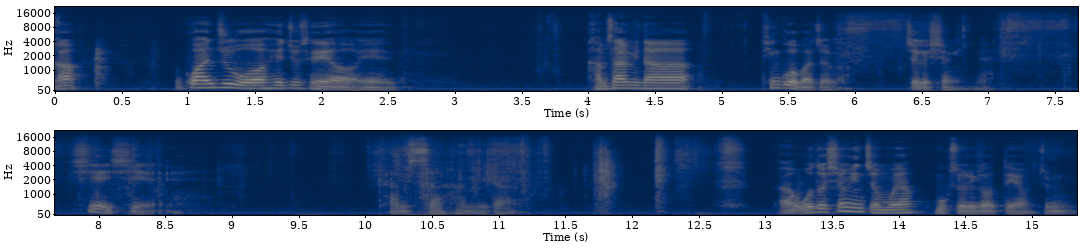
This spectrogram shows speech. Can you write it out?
아, 관주워 해주세요. 예, 감사합니다. 팅구어 맞아가 찍으시형인데. 시에시에 감사합니다. 아, 워더 시형인 저 모양 목소리가 어때요? 좀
